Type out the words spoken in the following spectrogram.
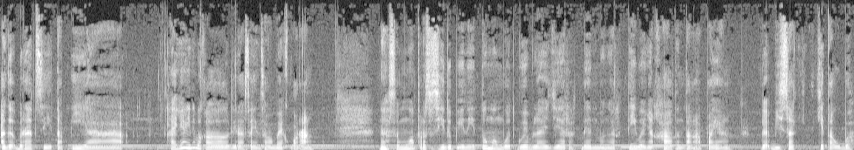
Agak berat sih, tapi ya kayaknya ini bakal dirasain sama banyak orang Nah, semua proses hidup ini tuh membuat gue belajar dan mengerti banyak hal tentang apa yang gak bisa kita ubah.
